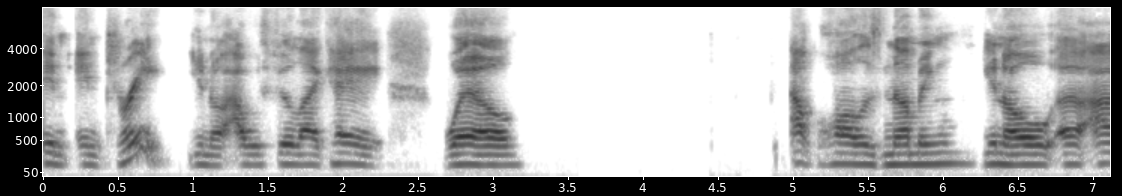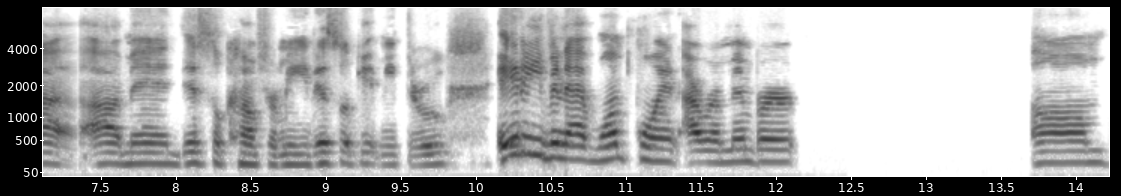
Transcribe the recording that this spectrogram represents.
and, and drink you know i would feel like hey well alcohol is numbing you know uh, i i man this will come for me this will get me through it even at one point i remember um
